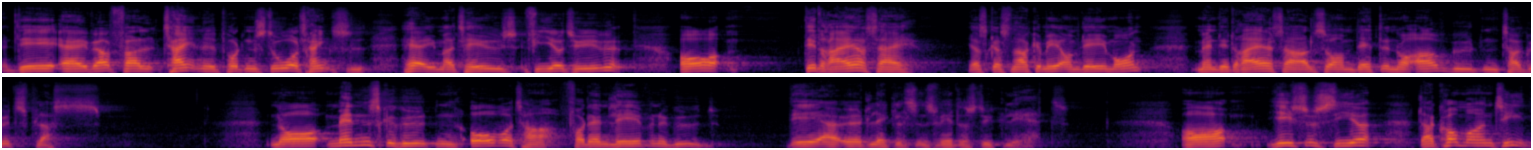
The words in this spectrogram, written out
Det er i hvert fall tegnet på den store trengsel her i Matteus 24. Og det dreier seg Jeg skal snakke mer om det i morgen, men det dreier seg altså om dette når avguden tar Guds plass. Når menneskeguden overtar for den levende Gud. Det er ødeleggelsens vederstyggelighet. Og Jesus sier der kommer en tid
